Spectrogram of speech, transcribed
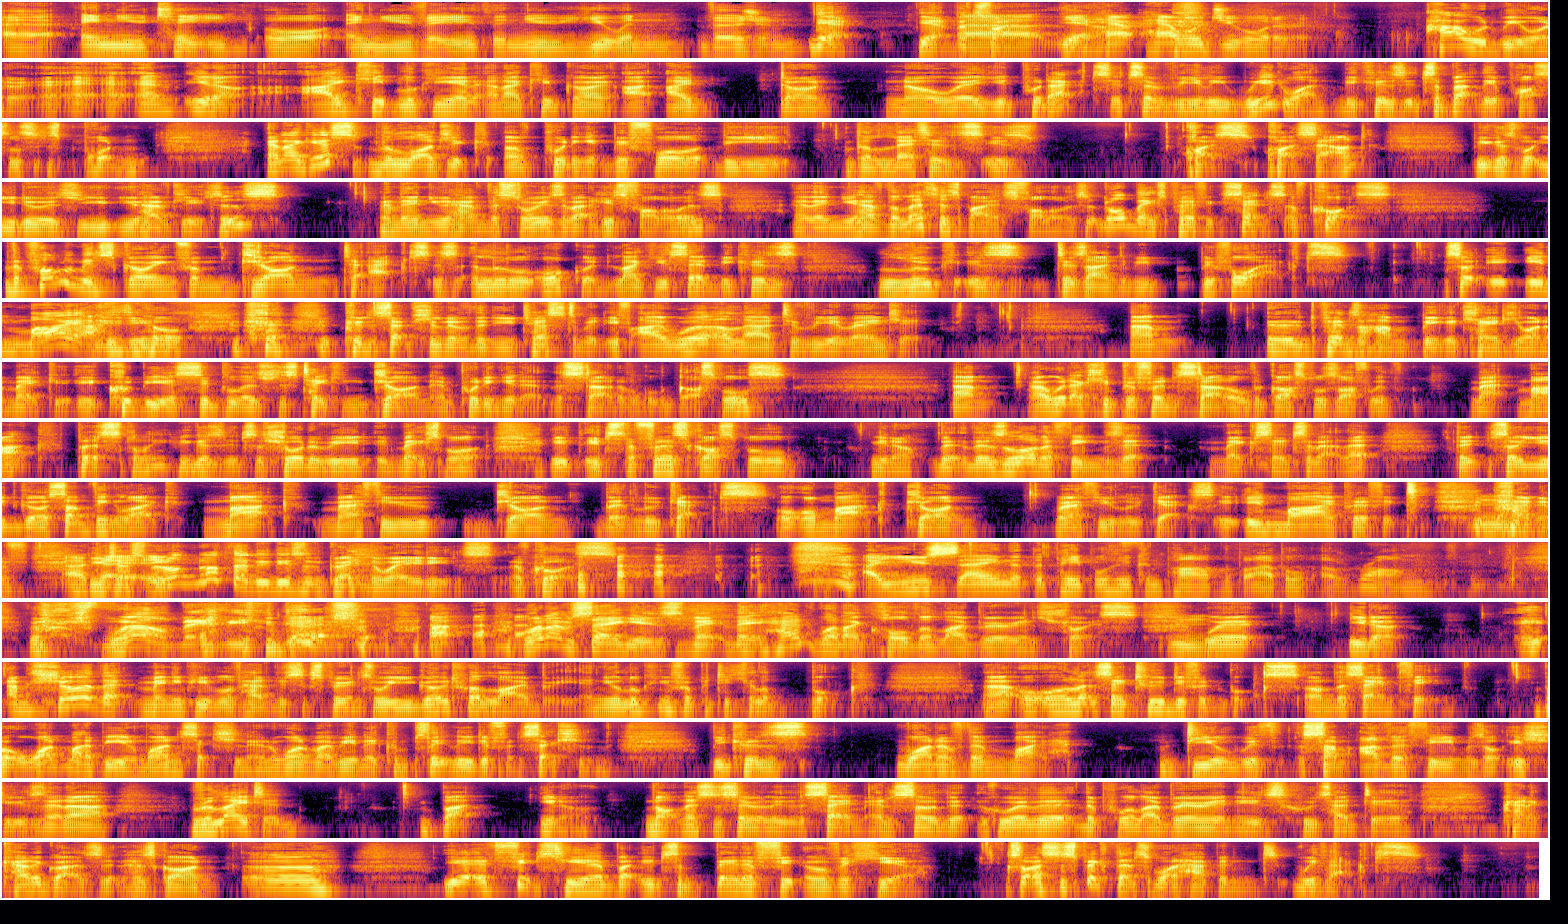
uh, NUT or NUV, the new Ewan version, Yeah, yeah, that's uh, right. yeah, You know, how, how would you order it? how would we order it? A- a- And, you know, I keep looking at it and I keep going, I, I don't know where you'd put acts. It's a really weird one because it's about the apostles. It's important. And I guess the logic of putting it before the, the letters is quite, quite sound because what you do is you, you have Jesus and then you have the stories about his followers and then you have the letters by his followers. It all makes perfect sense, of course. The problem is going from John to Acts is a little awkward, like you said, because Luke is designed to be before Acts. So in my ideal conception of the New Testament, if I were allowed to rearrange it, um, it depends on how big a change you want to make. It it could be as simple as just taking John and putting it at the start of all the Gospels. Um, I would actually prefer to start all the Gospels off with Ma- Mark personally because it's a shorter read. It makes more. It, it's the first Gospel. You know, th- there's a lot of things that make sense about that. Then- So you'd go something like Mark, Matthew, John, then Luke Acts, or, or Mark, John, Matthew, Luke Acts. In my perfect kind of Okay, New Testament. it- Not, not that it isn't great the way it is, of course. Are you saying that the people who compiled the Bible are wrong? well, maybe. no. Uh, what I'm saying is they, they had what I call the librarian's choice, where, you know, I'm sure that many people have had this experience where you go to a library and you're looking for a particular book, uh, or, or let's say two different books on the same thing. But one might be in one section and one might be in a completely different section because one of them might deal with some other themes or issues that are related, but, you know, not necessarily the same. And so that whoever the poor librarian is who's had to kind of categorize it has gone, uh, yeah, it fits here, but it's a better fit over here. So I suspect that's what happened with Acts.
